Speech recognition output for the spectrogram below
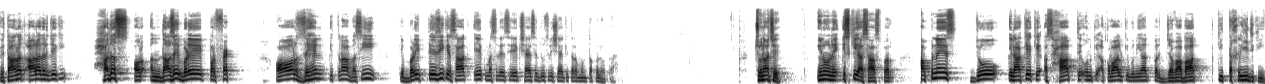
فطانت اعلیٰ درجے کی، حدث اور اندازے بڑے پرفیکٹ اور ذہن اتنا وسیع کہ بڑی تیزی کے ساتھ ایک مسئلے سے ایک شے سے دوسری شے کی طرف منتقل ہوتا ہے۔ چنانچہ انہوں نے اس کی اساس پر اپنے جو علاقے کے اصحاب تھے، ان کے اقوال کی بنیاد پر جوابات کی تخریج کی۔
